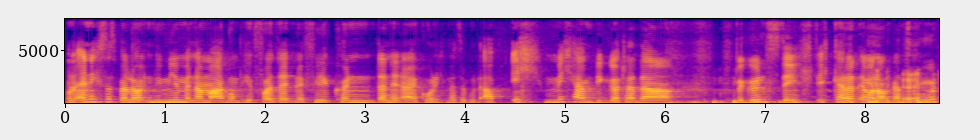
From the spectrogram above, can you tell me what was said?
und eigentlich ist das bei Leuten wie mir mit einer Magen-OP voll selten, weil viele können dann den Alkohol nicht mehr so gut ab. Ich, mich haben die Götter da begünstigt. Ich kann das immer noch ganz gut.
